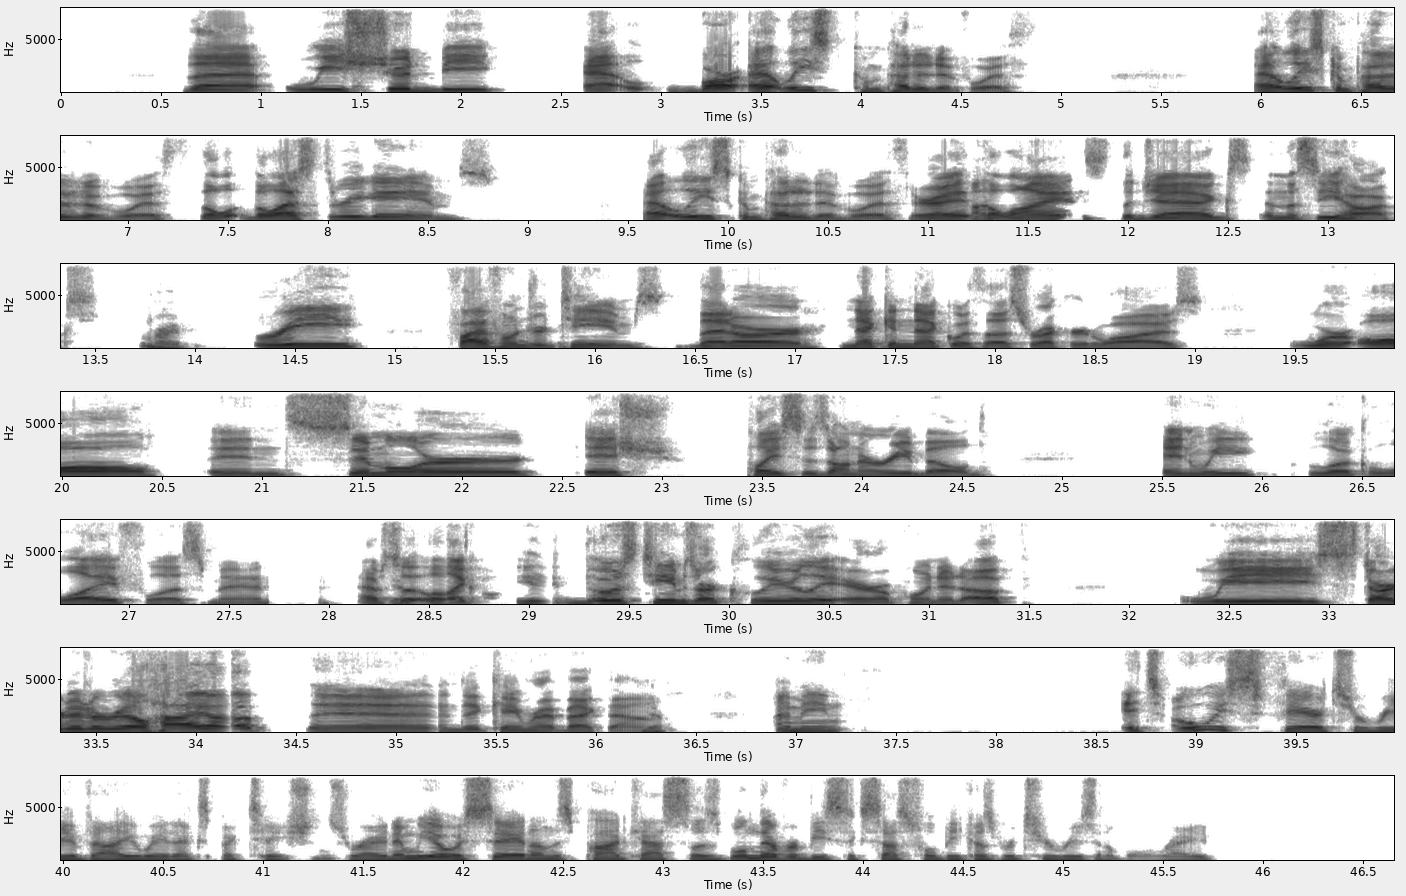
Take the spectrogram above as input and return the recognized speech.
that we should be at bar at least competitive with. At least competitive with. The the last 3 games at least competitive with, right? Uh, the Lions, the Jags, and the Seahawks. Right. Three 500 teams that are neck and neck with us record wise. We're all in similar ish places on a rebuild, and we look lifeless, man. Absolutely. Like you, those teams are clearly arrow pointed up. We started a real high up and it came right back down. Yeah. I mean, it's always fair to reevaluate expectations, right? And we always say it on this podcast, Liz, we'll never be successful because we're too reasonable, right?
